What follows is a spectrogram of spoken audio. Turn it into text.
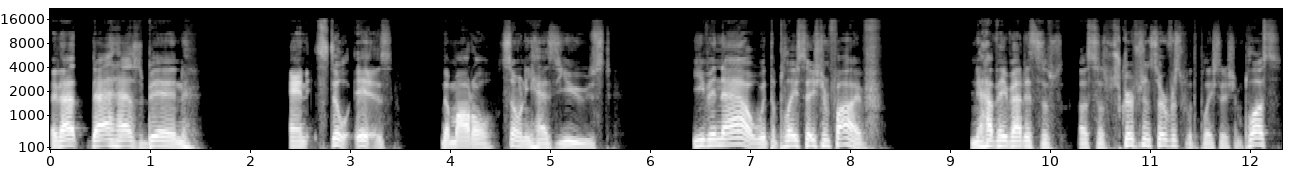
That that has been and still is the model Sony has used even now with the PlayStation 5. Now they've added a subscription service with PlayStation Plus,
